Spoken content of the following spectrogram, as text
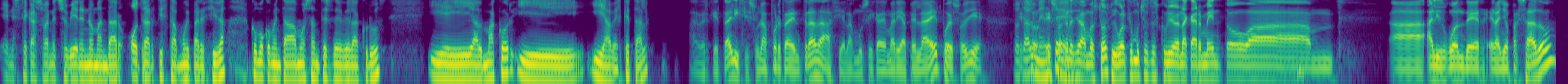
en este caso han hecho bien en no mandar otra artista muy parecida, como comentábamos antes de De la Cruz y Almacor, y, y a ver qué tal. a ver qué tal. Y si es una puerta de entrada hacia la música de María Pelae, pues oye, Totalmente. Eso, que nos llevamos todos, igual que muchos descubrieron a Carmento o a, mm, a Alice Wonder el año pasado,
